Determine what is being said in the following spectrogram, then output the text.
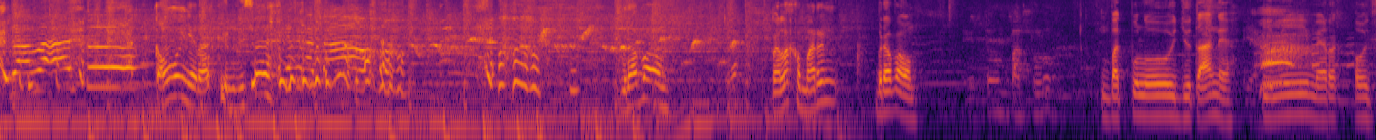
berapa tuh Kamu nyerahin bisa? nggak tahu Berapa Om? Pelak kemarin berapa Om? Itu 40 40 jutaan ya? Ini merek OZ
